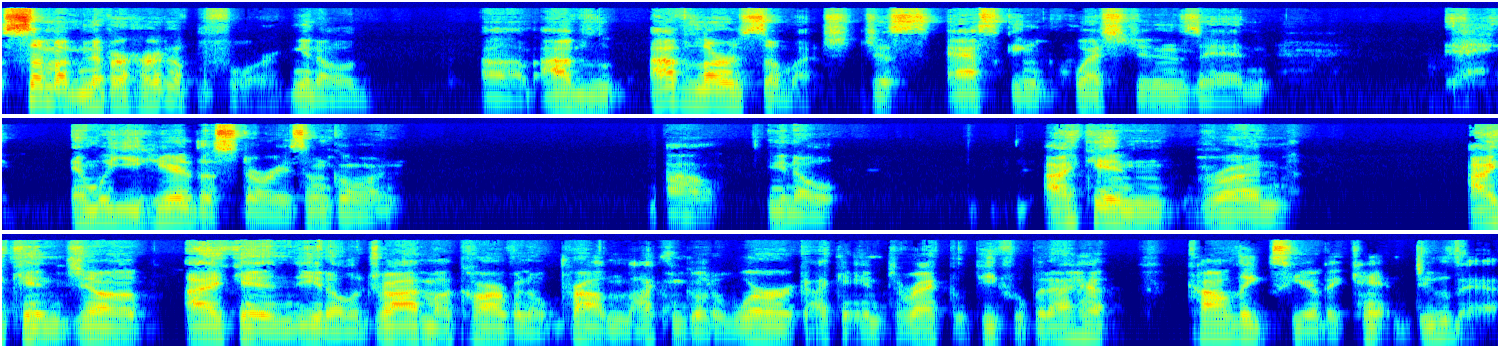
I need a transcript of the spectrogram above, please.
some I've never heard of before. You know, um, I've I've learned so much just asking questions and and when you hear the stories, I'm going, wow, you know, I can run, I can jump, I can, you know, drive my car with no problem. I can go to work, I can interact with people, but I have colleagues here that can't do that.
